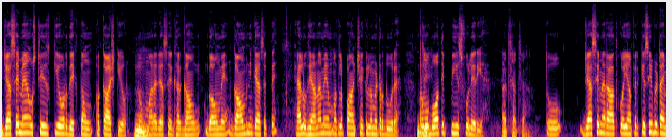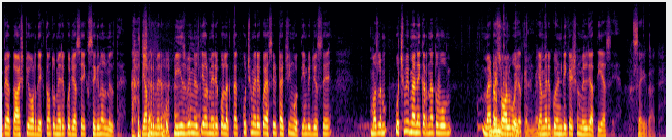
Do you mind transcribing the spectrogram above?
जैसे मैं उस चीज़ की ओर देखता हूँ आकाश की ओर तो हमारा जैसे घर गाँव गाँव में गाँव भी नहीं कह सकते है लुधियाना में मतलब पाँच छः किलोमीटर दूर है पर वो बहुत ही पीसफुल एरिया है। अच्छा अच्छा। तो जैसे मैं रात को या फिर किसी भी टाइम पे आकाश की ओर देखता हूँ तो मेरे को जैसे एक सिग्नल मिलता है अच्छा। या फिर मेरे को पीस भी मिलती है और मेरे को लगता है कुछ मेरे को ऐसी टचिंग होती है भी जिससे मतलब कुछ भी मैंने करना है तो वो मैटर सॉल्व हो जाता है या मेरे को इंडिकेशन मिल जाती है ऐसे। सही बात है।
